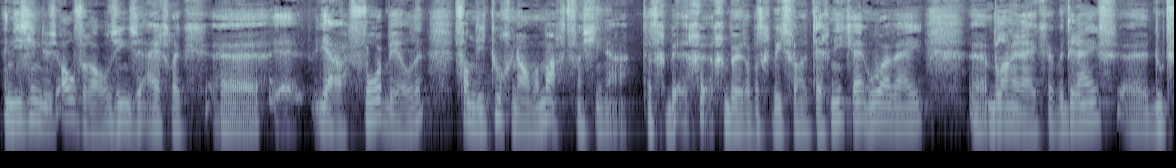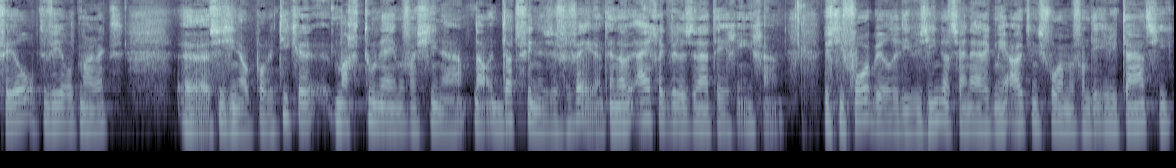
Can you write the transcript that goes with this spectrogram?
En die zien dus overal, zien ze eigenlijk uh, ja, voorbeelden van die toegenomen macht van China. Dat gebe gebeurt op het gebied van de techniek. Hè. Huawei, uh, een belangrijk bedrijf, uh, doet veel op de wereldmarkt. Uh, ze zien ook politieke macht toenemen van China. Nou, dat vinden ze vervelend. En dan, eigenlijk willen ze daar tegen ingaan. Dus die voorbeelden die we zien, dat zijn eigenlijk meer uitingsvormen van de irritatie.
